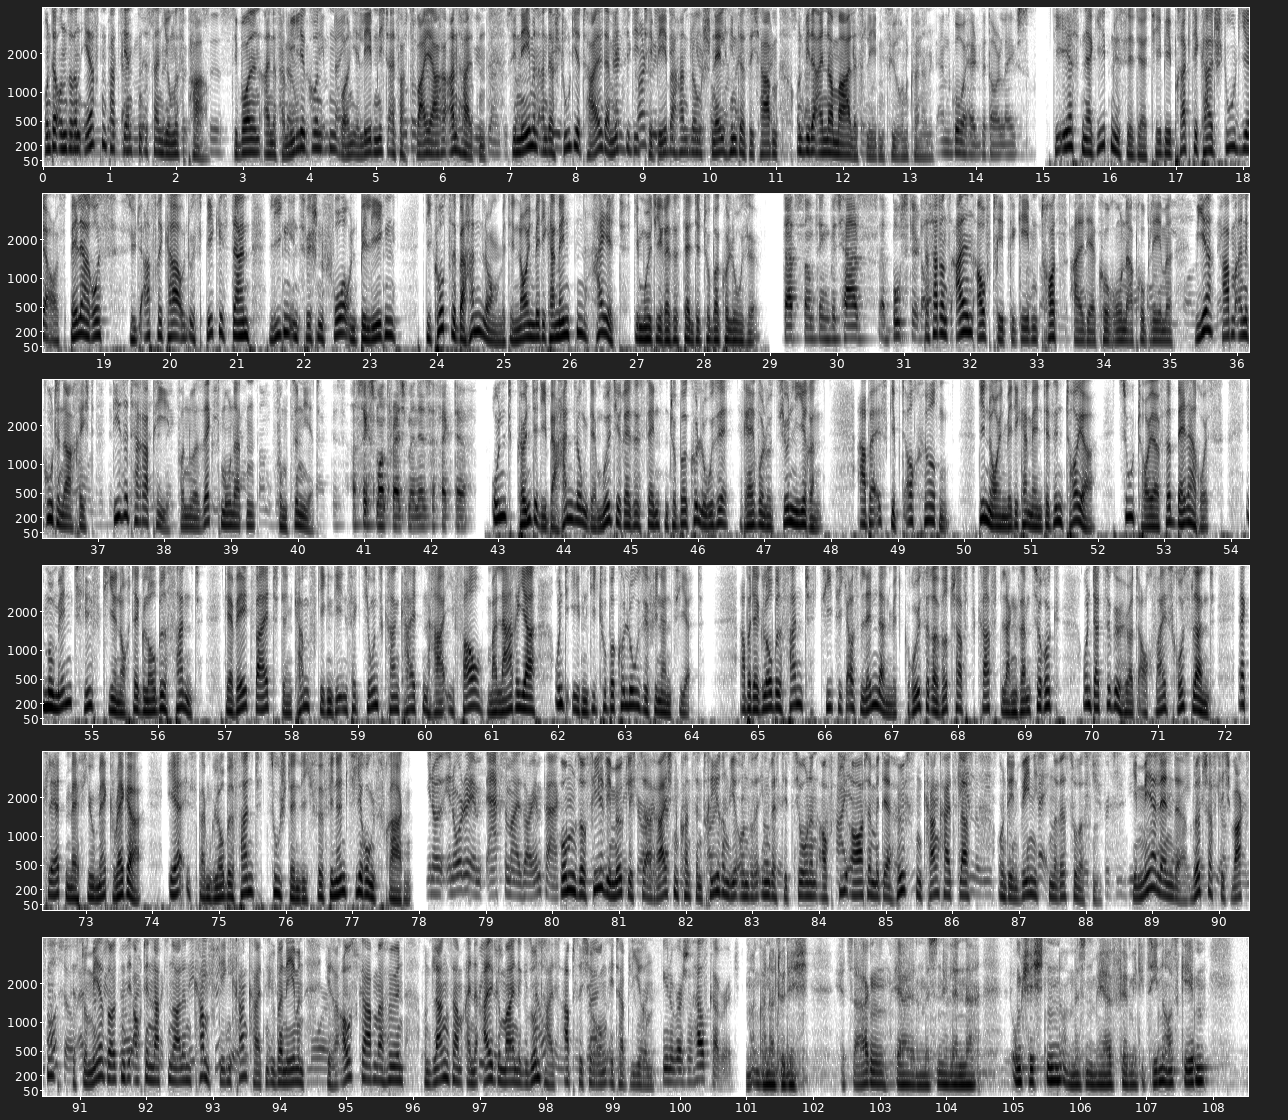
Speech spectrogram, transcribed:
Unter unseren ersten Patienten ist ein junges Paar. Sie wollen eine Familie gründen, wollen ihr Leben nicht einfach zwei Jahre anhalten. Sie nehmen an der Studie teil, damit sie die TB-Behandlung schnell hinter sich haben und wieder ein normales Leben führen können. Die ersten Ergebnisse der TB-Praktikalstudie aus Belarus, Südafrika und Usbekistan liegen inzwischen vor und belegen, die kurze Behandlung mit den neuen Medikamenten heilt die multiresistente Tuberkulose. Das hat uns allen Auftrieb gegeben, trotz all der Corona-Probleme. Wir haben eine gute Nachricht. Diese Therapie von nur sechs Monaten funktioniert. Und könnte die Behandlung der multiresistenten Tuberkulose revolutionieren. Aber es gibt auch Hürden. Die neuen Medikamente sind teuer, zu teuer für Belarus. Im Moment hilft hier noch der Global Fund der weltweit den Kampf gegen die Infektionskrankheiten HIV, Malaria und eben die Tuberkulose finanziert. Aber der Global Fund zieht sich aus Ländern mit größerer Wirtschaftskraft langsam zurück, und dazu gehört auch Weißrussland, erklärt Matthew McGregor. Er ist beim Global Fund zuständig für Finanzierungsfragen. Um so viel wie möglich zu erreichen, konzentrieren wir unsere Investitionen auf die Orte mit der höchsten Krankheitslast und den wenigsten Ressourcen. Je mehr Länder wirtschaftlich wachsen, also, desto mehr sollten sie auch den nationalen Kampf gegen Krankheiten übernehmen, ihre Ausgaben erhöhen und langsam eine allgemeine Gesundheitsabsicherung etablieren. Man kann natürlich jetzt sagen, ja, dann müssen die Länder umschichten und müssen mehr für Medizin ausgeben.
